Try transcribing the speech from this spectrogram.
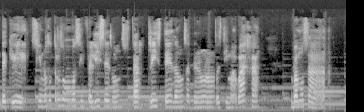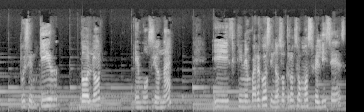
de que si nosotros somos infelices, vamos a estar tristes, vamos a tener una autoestima baja, vamos a pues sentir dolor emocional. Y sin embargo, si nosotros somos felices,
